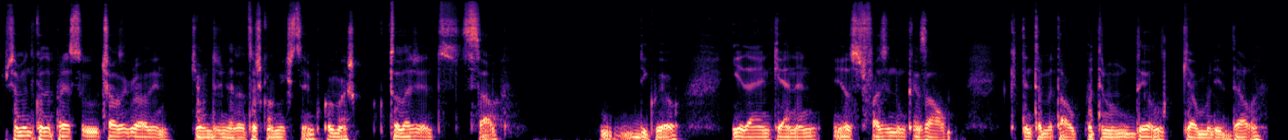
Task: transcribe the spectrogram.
especialmente quando aparece o Charles Grodin, que é um dos melhores atores cómicos de sempre, como acho que toda a gente sabe, digo eu, e a Diane Cannon, eles fazem de um casal que tenta matar o patrão dele, que é o marido dela,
